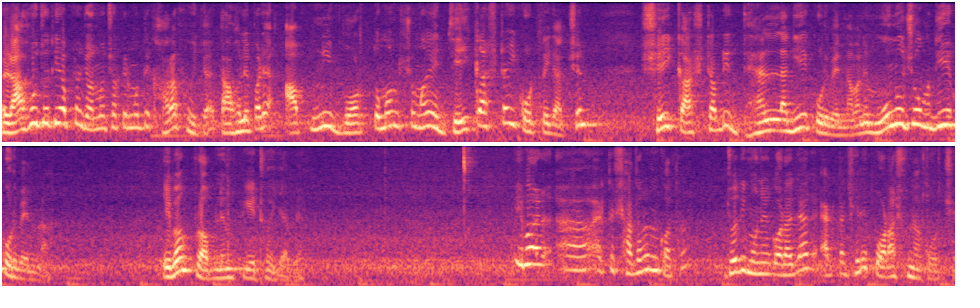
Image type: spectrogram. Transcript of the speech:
রাহু যদি আপনার জন্মচক্রের মধ্যে খারাপ হয়ে যায়, তাহলে পরে আপনি বর্তমান সময়ে যেই কাজটাই করতে যাচ্ছেন সেই কাজটা আপনি ধ্যান লাগিয়ে করবেন না মানে মনোযোগ দিয়ে করবেন না, এবং প্রবলেম ক্রিয়েট হয়ে যাবে। এবার একটা সাধারণ কথা, যদি মনে করা যাক একটা ছেলে পড়াশোনা করছে।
